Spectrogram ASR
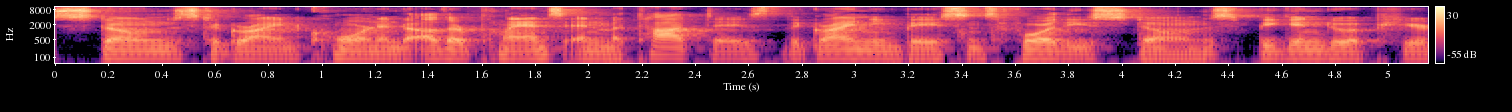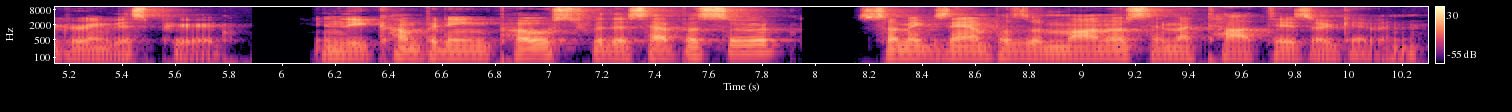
stones to grind corn and other plants, and metates, the grinding basins for these stones, begin to appear during this period. In the accompanying post for this episode, some examples of manos and metates are given.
